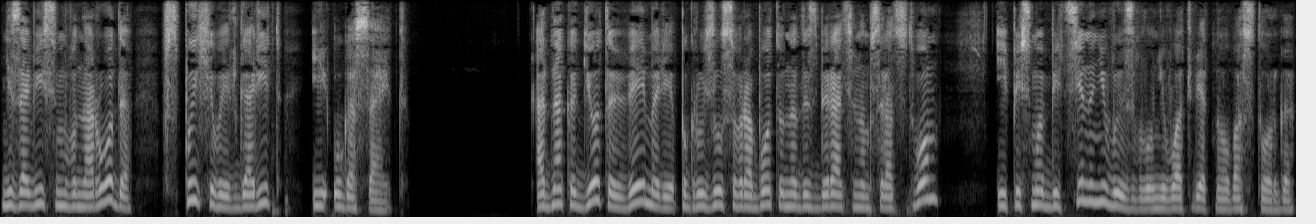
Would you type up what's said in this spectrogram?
независимого народа вспыхивает, горит и угасает». Однако Гёте в Веймаре погрузился в работу над избирательным сродством, и письмо Беттина не вызвало у него ответного восторга.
